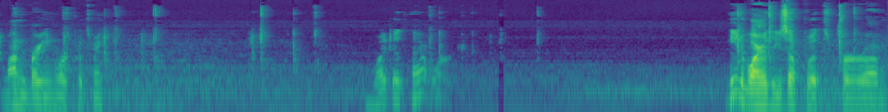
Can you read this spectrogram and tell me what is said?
come on brain, work with me. Why did that work? Need to wire these up with, for, um,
